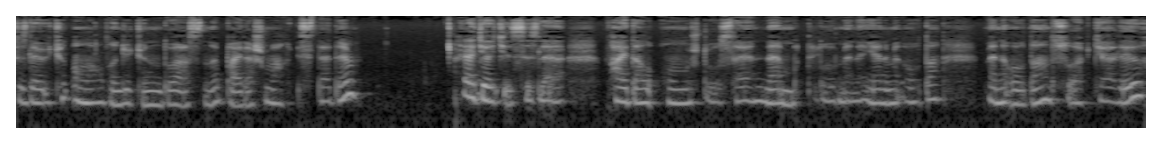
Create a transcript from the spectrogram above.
sizlər üçün 16-cı günün duasını paylaşmaq istədim. Əgər ki sizlərə faydalı olmuşdursa, nə mutlu mənə. Yəni mən oradan mənə oradan soraq gəlir.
